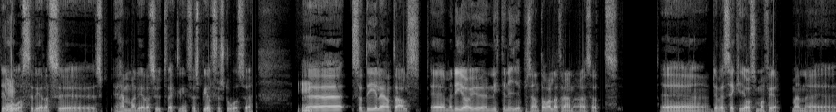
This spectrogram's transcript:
Det Nej. låser deras, eh, hämmar deras utveckling för spelförståelse. Mm. Eh, så det gillar jag inte alls. Eh, men det gör ju 99% av alla tränare. Så att, eh, det är väl säkert jag som har fel. Men eh,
